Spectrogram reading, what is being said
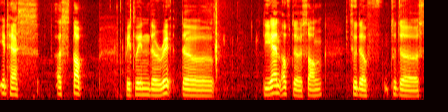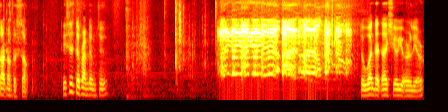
It has a stop between the the the end of the song to the to the start of the song. This is the problem too. The one that I showed you earlier.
